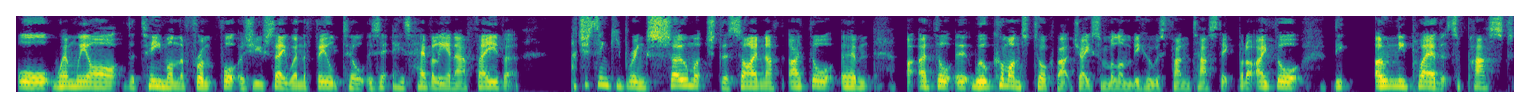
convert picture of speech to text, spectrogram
or when we are the team on the front foot, as you say, when the field tilt is, is heavily in our favour, I just think he brings so much to the side. And I, I thought, um, I thought it, we'll come on to talk about Jayson Molumby, who was fantastic, but I thought the only player that surpassed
